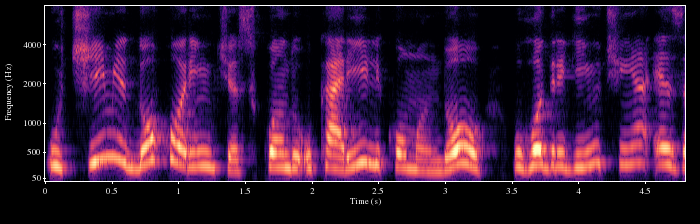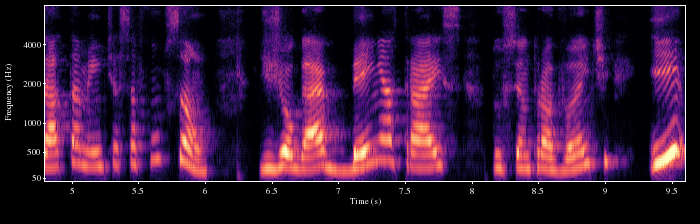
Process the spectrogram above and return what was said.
O time do Corinthians, quando o Carilli comandou, o Rodriguinho tinha exatamente essa função, de jogar bem atrás do centroavante e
